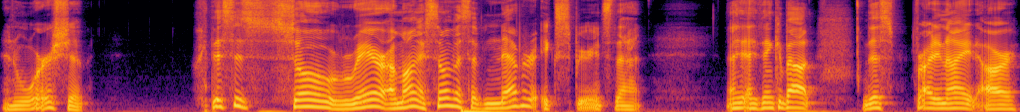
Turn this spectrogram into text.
and worship. This is so rare among us. Some of us have never experienced that. I, I think about this Friday night, our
